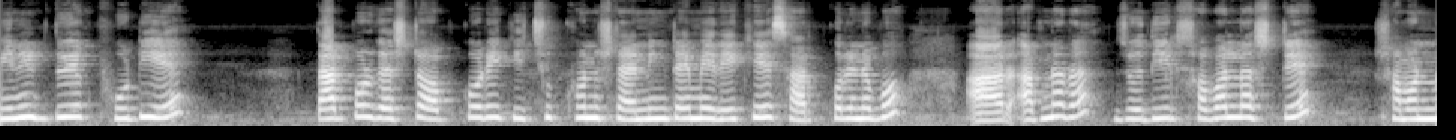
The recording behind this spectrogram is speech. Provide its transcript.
মিনিট দুয়েক ফুটিয়ে তারপর গ্যাসটা অফ করে কিছুক্ষণ স্ট্যান্ডিং টাইমে রেখে সার্ভ করে নেব। আর আপনারা যদি সবার লাস্টে সামান্য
